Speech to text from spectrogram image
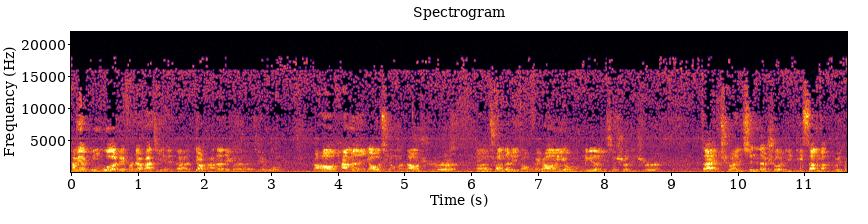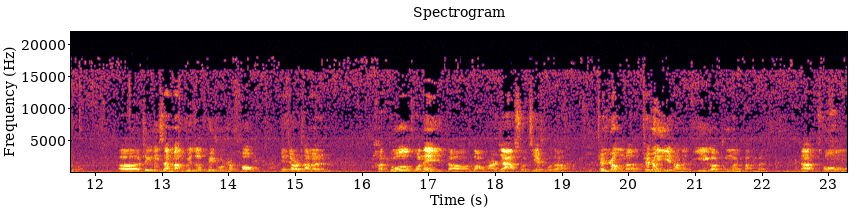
他们也公布了这份调查结呃调查的这个结果。然后他们邀请了当时呃圈子里头非常有能力的一些设计师，在全新的设计第三版规则。呃，这个第三版规则推出之后，也就是咱们很多国内的老玩家所接触的。真正的、真正意义上的第一个中文版本，那从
